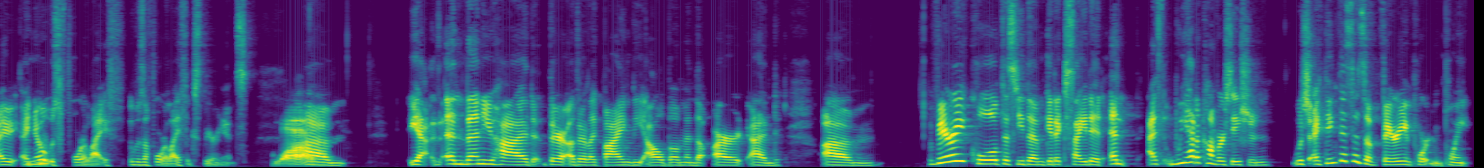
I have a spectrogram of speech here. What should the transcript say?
I, I know mm-hmm. it was for life. It was a for life experience. Wow. Um, yeah and then you had their other like buying the album and the art and um very cool to see them get excited and i we had a conversation which i think this is a very important point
